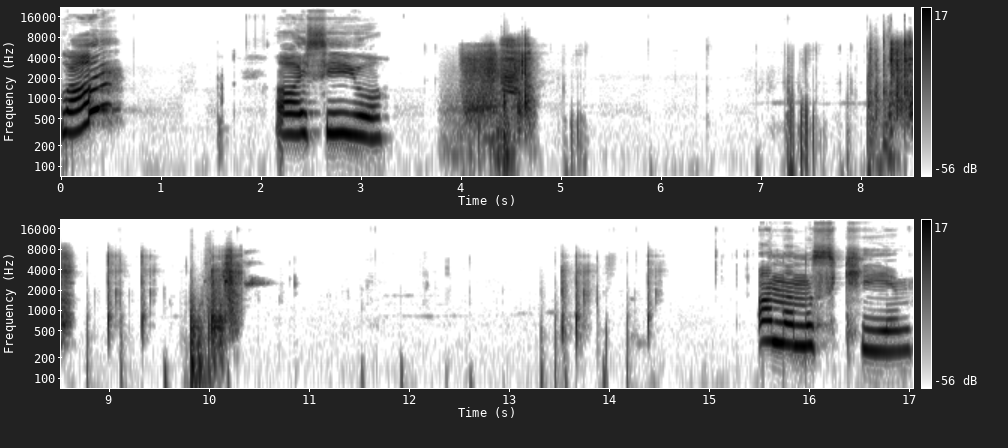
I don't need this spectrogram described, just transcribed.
Lan! I see you. Ananı sikeyim.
